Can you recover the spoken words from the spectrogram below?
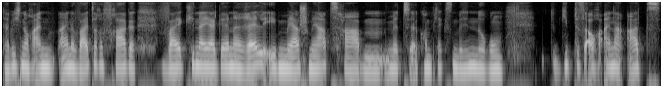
Da habe ich noch ein, eine weitere Frage, weil Kinder ja generell eben mehr Schmerz haben mit äh, komplexen Behinderungen. Gibt es auch eine Art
